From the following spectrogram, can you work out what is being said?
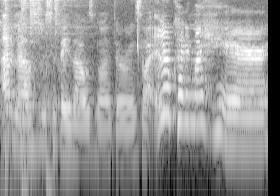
I don't know just a phase I was going through. So I ended up cutting my hair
